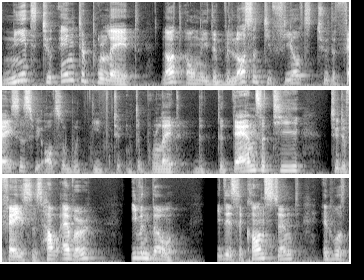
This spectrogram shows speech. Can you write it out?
need to interpolate not only the velocity field to the faces, we also would need to interpolate the, the density to the faces. However, even though it is a constant, it will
